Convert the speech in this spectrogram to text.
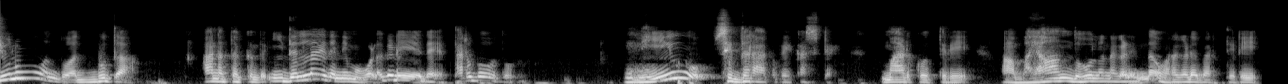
ಏನೋ ಒಂದು ಅದ್ಭುತ. ಅನ್ನತಕ್ಕಂಥ ಇದೆಲ್ಲ ಇದೆ, ನಿಮ್ಮ ಒಳಗಡೆ ಇದೆ, ತರಬಹುದು. ನೀವು ಸಿದ್ಧರಾಗಬೇಕಷ್ಟೆ. ಮಾಡ್ಕೋತೀರಿ, ಆ ಭಯಾಂದೋಲನಗಳಿಂದ ಹೊರಗಡೆ ಬರ್ತೀರಿ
